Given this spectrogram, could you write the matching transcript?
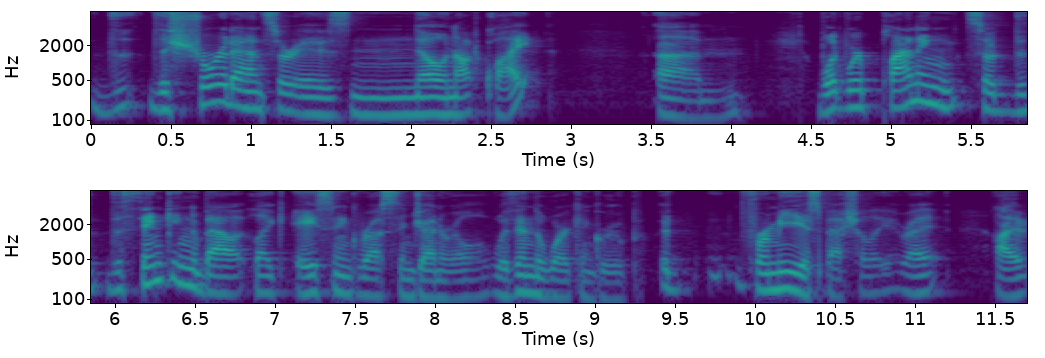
the, the short answer is no, not quite. Um, what we're planning, so the, the thinking about like async Rust in general within the working group, for me especially, right? I,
